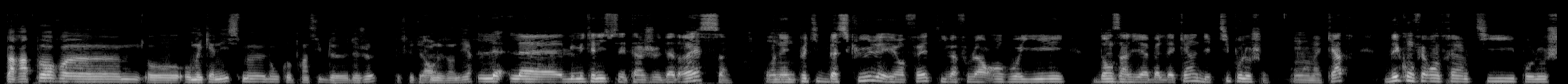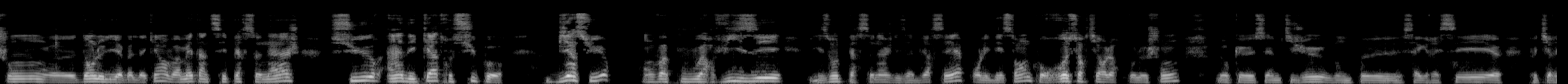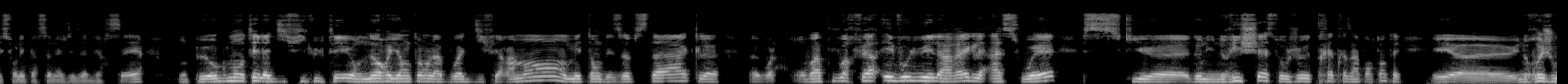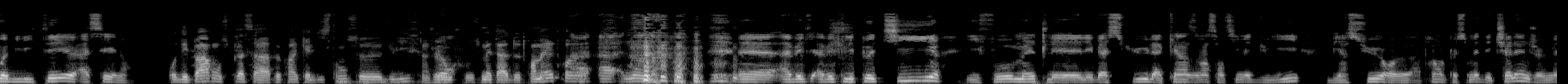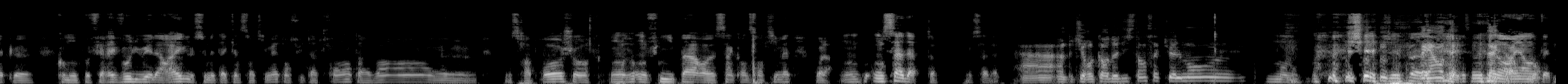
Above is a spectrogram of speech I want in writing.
par rapport euh, au, mécanisme, donc au principe de, jeu Qu'est-ce que tu peux nous en dire? le mécanisme, c'est un jeu d'adresse. On a une petite bascule et en fait, il va falloir envoyer dans un lit à baldaquin des petits polochons. On en a quatre. Dès qu'on fait rentrer un petit polochon euh, dans le lit à baldaquin, on va mettre un de ces personnages sur un des quatre supports. Bien sûr, on va pouvoir viser les autres personnages des adversaires pour les descendre, pour ressortir leur polochon. Donc euh, c'est un petit jeu où on peut s'agresser, euh, peut tirer sur les personnages des adversaires. On peut augmenter la difficulté en orientant la boîte différemment, en mettant des obstacles. Euh, voilà, on va pouvoir faire évoluer la règle à souhait, ce qui donne une richesse au jeu très très importante et une rejouabilité assez énorme. Au départ, on se place à, à peu près à quelle distance euh, du lit? C'est un jeu où il faut se mettre à 2-3 mètres euh ah, ah, Non, non. euh, avec, avec les petits, il faut mettre les, les bascules à 15-20 cm du lit. Bien sûr, euh, après on peut se mettre des challenges, mettre le, comme on peut faire évoluer la règle, se mettre à 15 cm, ensuite à 30, à 20, on se rapproche, on, on, finit par 50 cm. Voilà, on, on s'adapte. Un, petit record de distance actuellement Non, non. j'ai, pas... Rien en tête. non, rien en tête.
